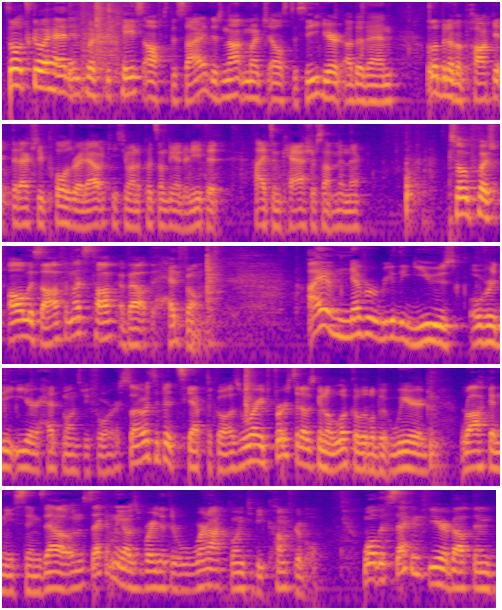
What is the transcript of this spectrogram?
So let's go ahead and push the case off to the side. There's not much else to see here other than a little bit of a pocket that actually pulls right out in case you want to put something underneath it, hide some cash or something in there. So we'll push all this off and let's talk about the headphones. I have never really used over-the-ear headphones before, so I was a bit skeptical. I was worried first that I was going to look a little bit weird rocking these things out, and secondly I was worried that they were not going to be comfortable. Well, the second fear about them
